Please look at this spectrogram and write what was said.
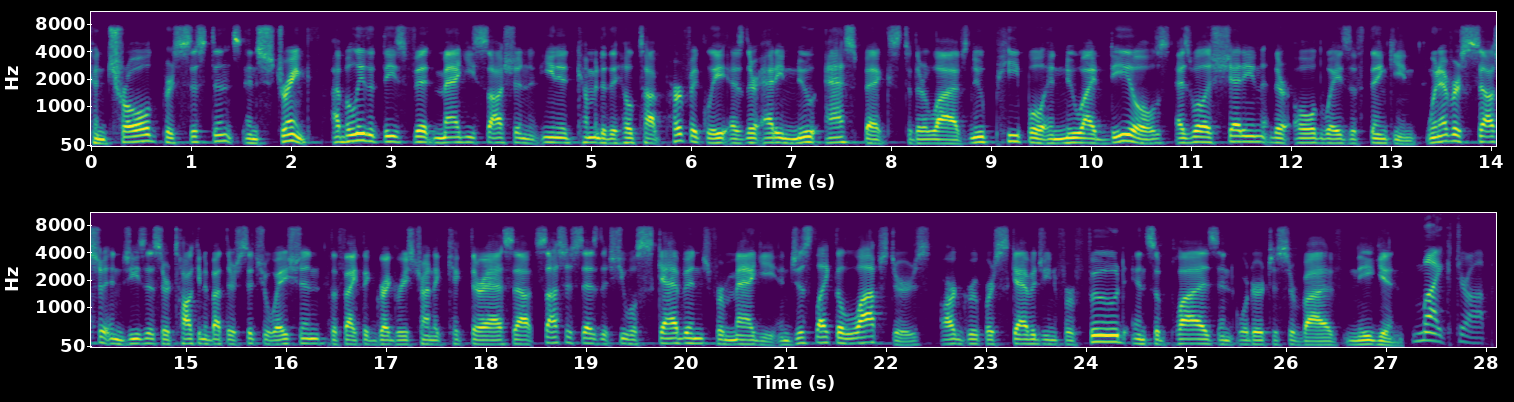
controlled persistence, and strength. I believe that these fit Maggie, Sasha, and Enid coming to the hilltop perfectly as they're adding new aspects to their lives, new people, and new ideals, as well as shedding their old ways of thinking. Whenever Sasha and Jesus are talking about their situation, the fact that Gregory's trying to kick their ass out, Sasha says that she will scavenge for Maggie. And just like the lobsters, our group are scavenging for food and supplies in order to survive Negan. Mic drop.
